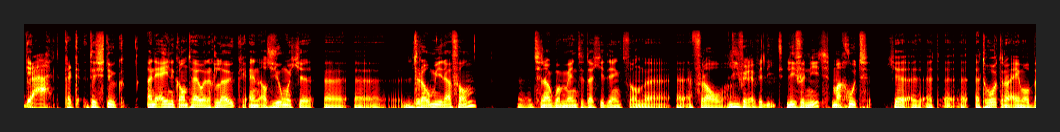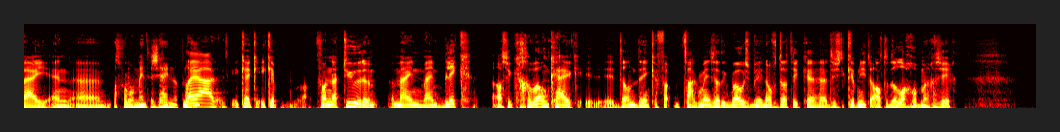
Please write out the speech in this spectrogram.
Ja, kijk, het is natuurlijk aan de ene kant heel erg leuk. En als jongetje uh, uh, droom je daarvan. Uh, het zijn ook momenten dat je denkt van, en vooral... Liever even niet. Liever niet, maar goed, je, het, het, het hoort er nou eenmaal bij. En, Wat voor momenten zijn dat dan? Nou ja, kijk, ik heb van nature mijn, mijn blik, als ik gewoon kijk, dan denken vaak mensen dat ik boos ben. Of dat ik, dus ik heb niet altijd de lach op mijn gezicht.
